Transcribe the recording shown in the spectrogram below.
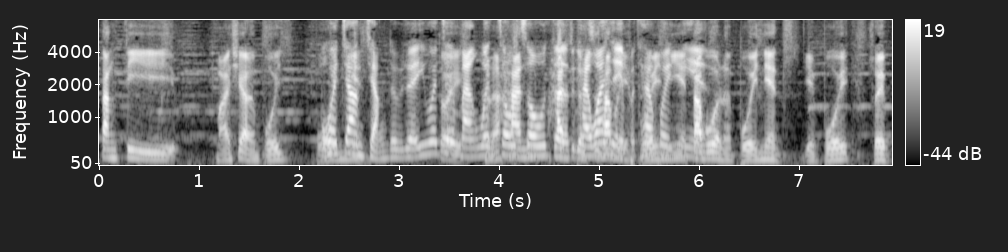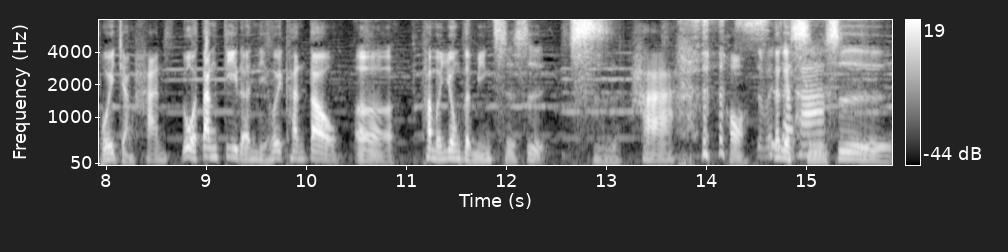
当地马来西亚人不会不会这样讲，对不对？因为这个蛮温州州的，台湾人也不太会念，大部分人不会念，也不会，所以不会讲憨。如果当地人，你会看到，呃，他们用的名词是死哈，哦，那个死是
